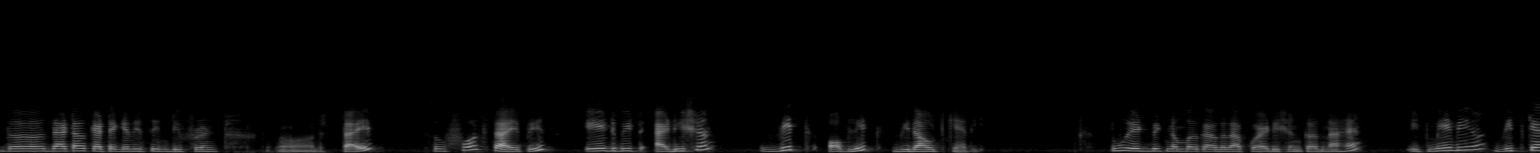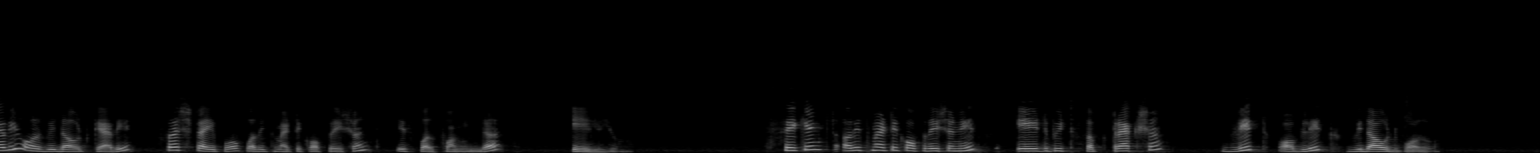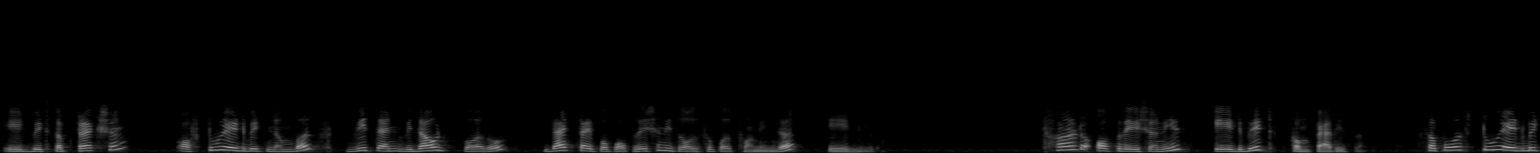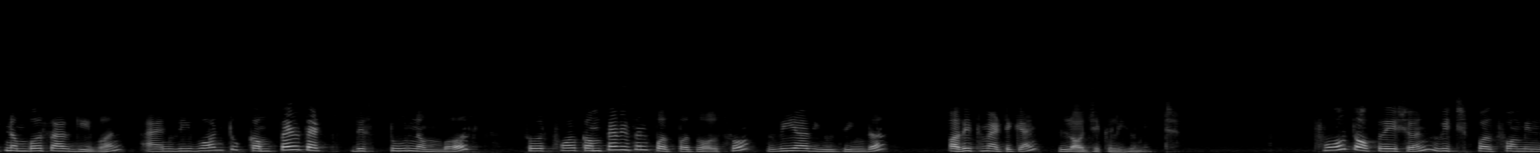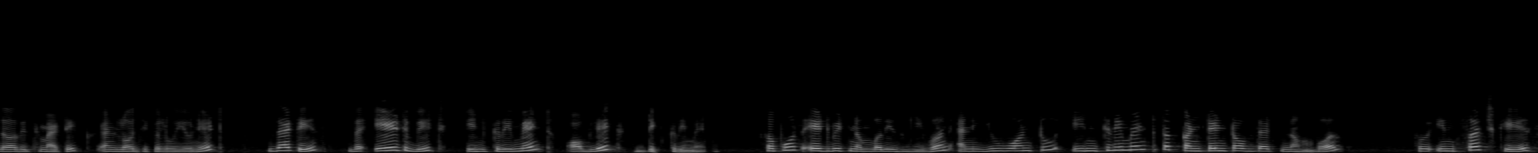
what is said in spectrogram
the that are categories in different type So, first type is 8 bit addition with oblique without carry. Two eight bit number का अगर आपको addition करना है it may be with carry और without carry such type of arithmetic operation is perform in the ALU. Second arithmetic operation is 8 bit subtraction with oblique without borrow. 8 bit subtraction of two 8 bit numbers with and without borrow that type of operation is also performed in the ALU. Third operation is 8 bit comparison. Suppose two 8 bit numbers are given and we want to compare that these two numbers. So, for comparison purpose also we are using the arithmetic and logical unit. Fourth operation which perform in the arithmetic and logical unit that is the 8 bit increment oblique decrement. Suppose 8 bit number is given and you want to increment the content of that number. So, in such case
